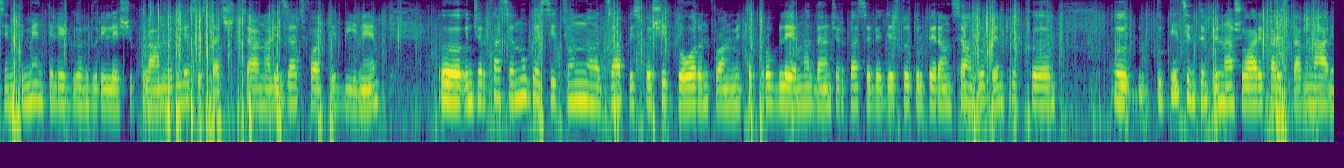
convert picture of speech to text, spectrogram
sentimentele, gândurile și planurile, să stați și să analizați foarte bine Uh, încercați să nu găsiți un uh, țap ispășitor într-o anumită problemă, dar încercați să vedeți totul pe ansamblu pentru că uh, puteți întâmpina și o oarecare stagnare.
